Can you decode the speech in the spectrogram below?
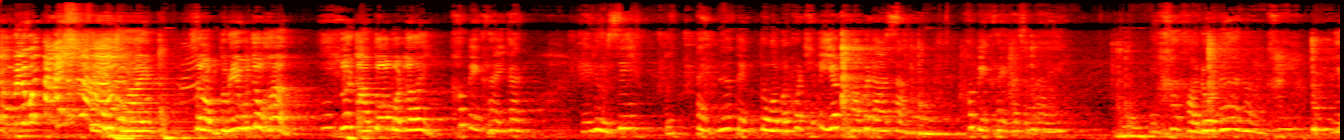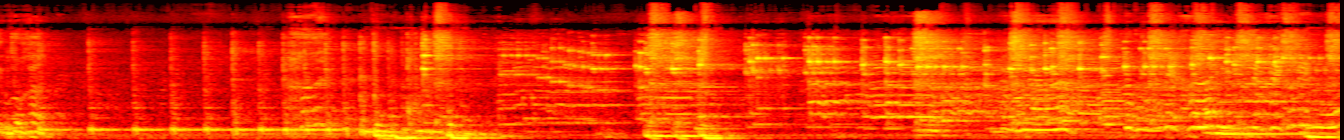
ยังไม่รู้ว่าตายหรือเปล่าผู้ชายสลบตรงนี้คุณเจ้าค่ะเลือดอาบตัวหมดเลย เขาเป็นใครกันไหนดูสิแต่งเนื้อแต่งตัวเหมือนคนที่มียศถาบรรดาศักดิ์เขาเป็นใครมาจากไหนไหน ข้าขอดูหน้าหน่อยนี่คุณเจ้าค่ะพญาดูเพคะเป็นใครก็ไม่รู้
